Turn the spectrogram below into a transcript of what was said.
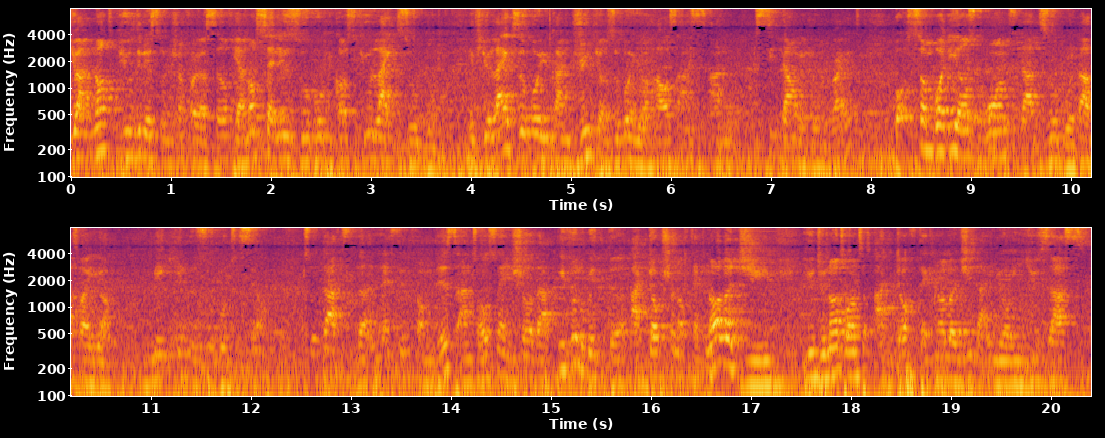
You are not building a solution for yourself. You are not selling Zobo because you like Zobo. If you like Zobo, you can drink your Zobo in your house and, and sit down with alone, right? But somebody else wants that Zobo. That's why you are making the Zobo to sell. So that's the lesson from this and to also ensure that even with the adoption of technology, you do not want to adopt technology that your users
